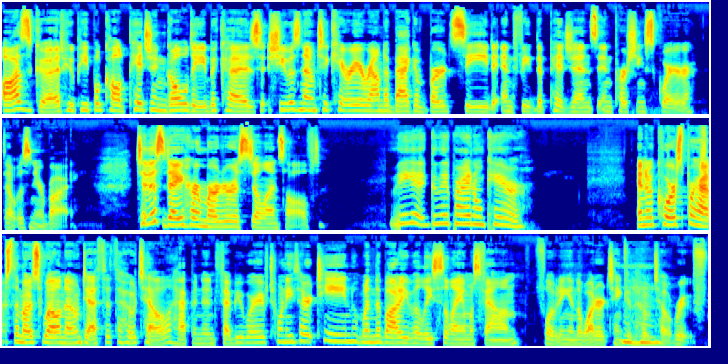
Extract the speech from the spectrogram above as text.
Osgood, who people called Pigeon Goldie because she was known to carry around a bag of bird seed and feed the pigeons in Pershing Square that was nearby. To this day, her murder is still unsolved. They, they probably don't care. And of course, perhaps the most well known death at the hotel happened in February of 2013 when the body of Elisa Lam was found floating in the water tank of the Mhm. hotel roof.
